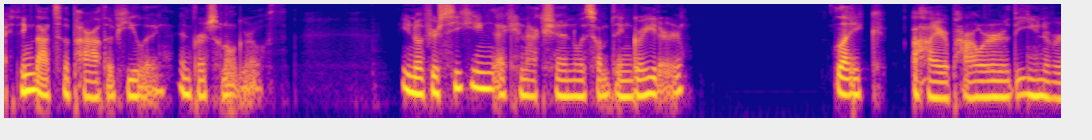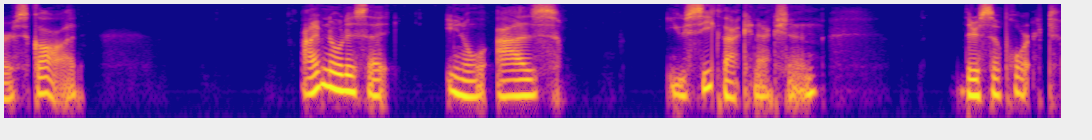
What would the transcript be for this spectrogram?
I think that's the path of healing and personal growth. You know, if you're seeking a connection with something greater, like a higher power, the universe, God, I've noticed that, you know, as you seek that connection, there's support,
